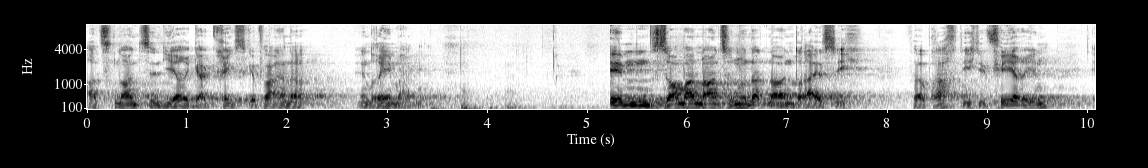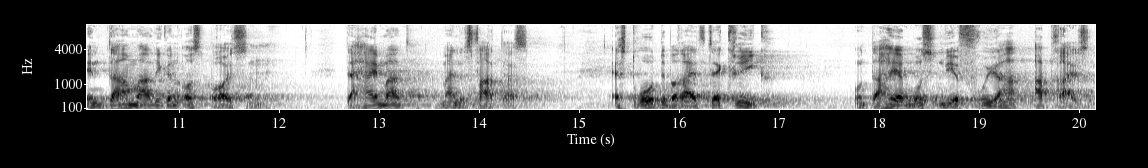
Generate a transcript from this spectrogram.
als 19-jähriger Kriegsgefangener in Remagen. Im Sommer 1939 verbrachte ich die Ferien im damaligen Ostpreußen, der Heimat meines Vaters. Es drohte bereits der Krieg und daher mussten wir früher abreisen.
